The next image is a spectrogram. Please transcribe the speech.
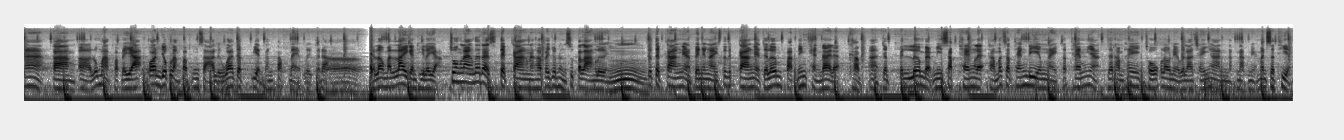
หน้ากลางเอ่อลูกหมากปรับระยะก้อนยกหลังปรับองศา หรือว่าจะเปลี่ยนทั้งตับแหนบเลยก็ได้อ่าเดี๋ยวเรามาไล่กันทีละอย่างช่วงล่างตั้งแต่สเต็ปกลางนะครับไปจนถึงสุดตารางเลยอืมสเต็ปกลางเนี่ยเป็นยังไงสเต็ปกลางเนี่ยจะเริ่มปรับนิ่มแข็งได้แล้วครับอะจะเป็นเริ่มแบบมีซับแท้งแล้วถามว่าซับแท้งดียังไงซับแท้งเนี่ยจะทำให้โชคเราเนี่ยเวลาใช้งานหนักๆเนี่ยมันเสถียร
